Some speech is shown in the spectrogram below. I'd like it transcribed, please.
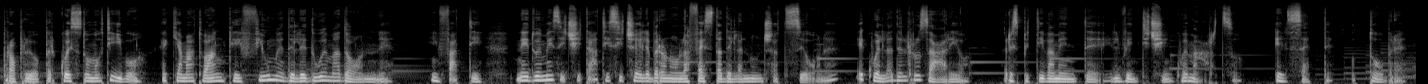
Proprio per questo motivo è chiamato anche Fiume delle Due Madonne. Infatti, nei due mesi citati si celebrano la festa dell'Annunciazione e quella del Rosario, rispettivamente il 25 marzo e il 7 ottobre.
